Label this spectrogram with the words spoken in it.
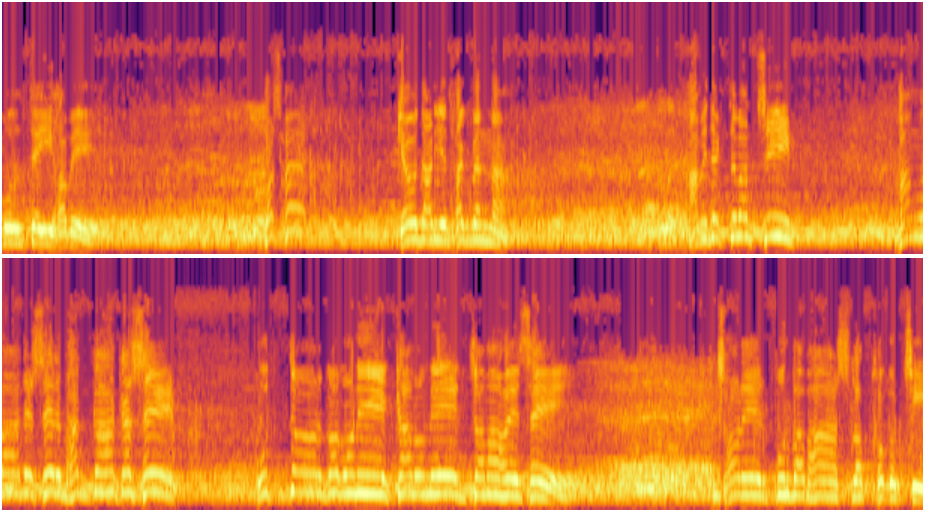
বলতেই হবে। কেউ দাঁড়িয়ে থাকবেন না। আমি দেখতে পাচ্ছি বাংলাদেশের ভাগ্য আকাশে উত্তর গগনে কালো মেঘ জমা হয়েছে। ঝড়ের পূর্বাভাস লক্ষ্য করছি।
